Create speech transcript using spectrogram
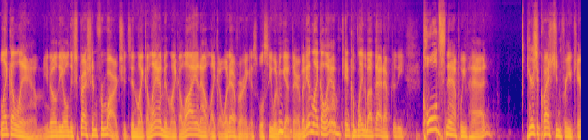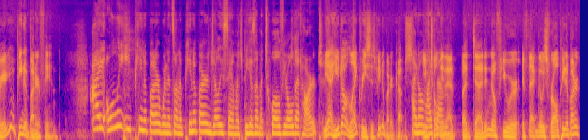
like a lamb. You know, the old expression for March. It's in like a lamb, in like a lion, out like a whatever. I guess we'll see when we get there. But in like a lamb, can't complain about that after the cold snap we've had. Here's a question for you, Kerri. Are you a peanut butter fan? I only eat peanut butter when it's on a peanut butter and jelly sandwich because I'm a 12 year old at heart. Yeah, you don't like Reese's peanut butter cups. I don't You've like told me that, but uh, I didn't know if you were if that goes for all peanut butter.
